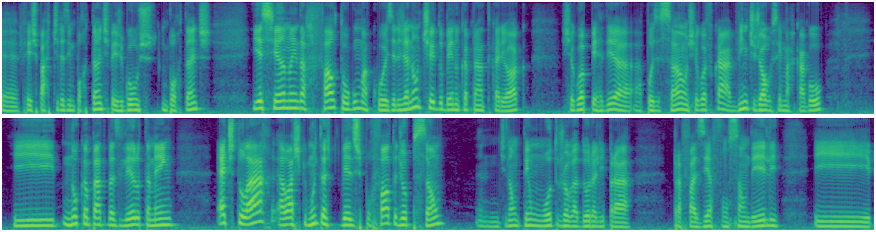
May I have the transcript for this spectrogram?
é, fez partidas importantes, fez gols importantes, e esse ano ainda falta alguma coisa. Ele já não tinha ido bem no Campeonato Carioca, chegou a perder a, a posição, chegou a ficar 20 jogos sem marcar gol. E no Campeonato Brasileiro também é titular, eu acho que muitas vezes por falta de opção, a gente não tem um outro jogador ali para fazer a função dele. E,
